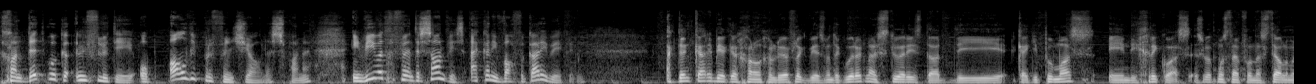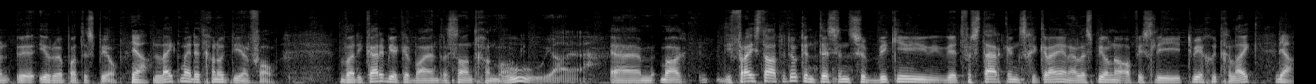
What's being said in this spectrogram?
Gaan dit ook 'n invloed hê op al die provinsiale spanne? En wie wat vir interessant wees, ek kan nie wag vir Karibeker nie. Ek dink Karibeker gaan ongelooflik wees want ek hoor ook nou stories dat die kyk die Pumas en die Griquas is ook mos nou veronderstel om in uh, Europa te speel. Ja. Lyk my dit gaan ook deurval. Wat die Karibeker baie interessant gaan maak. Ooh, ja ja. Ehm um, maar die Vrystaat het ook intussen so bietjie weet versterkings gekry en hulle speel nou obviously twee goed gelyk. Ja.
